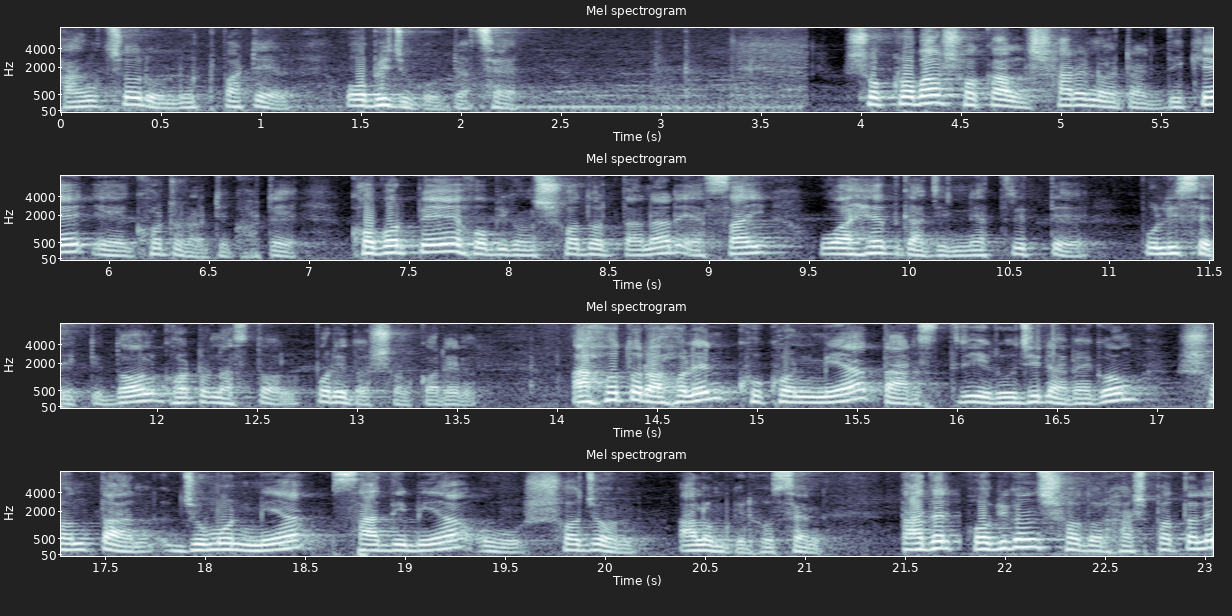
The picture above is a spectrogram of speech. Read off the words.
ভাঙচুর ও লুটপাটের অভিযোগ উঠেছে। শুক্রবার সকাল সাড়ে নয়টার দিকে এ ঘটনাটি ঘটে। খবর পেয়ে হবিগঞ্জ সদর থানার এসআই ওয়াহেদ গাজীর নেতৃত্বে পুলিশের একটি দল ঘটনাস্থল পরিদর্শন করেন। আহতরা হলেন খুকন মিয়া, তার স্ত্রী রুজিনা বেগম, সন্তান জুমন মিয়া, সাদি মিয়া ও স্বজন আলমগীর হোসেন। তাদের হবিগঞ্জ সদর হাসপাতালে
